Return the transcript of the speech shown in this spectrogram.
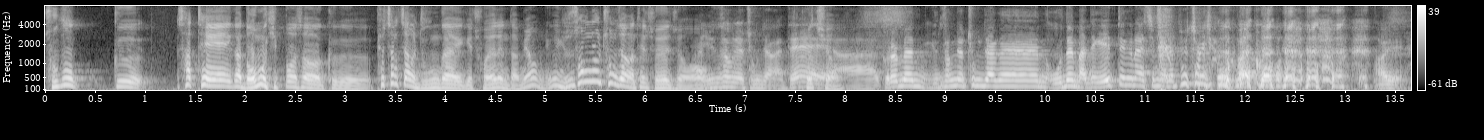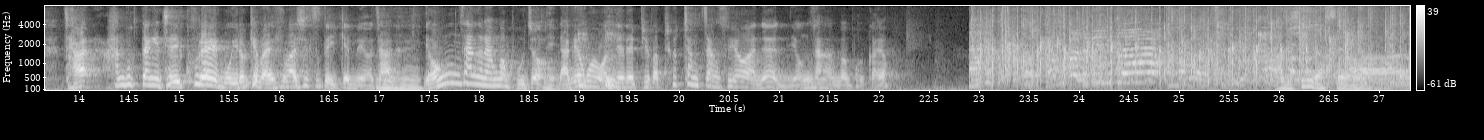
조국 그 사태가 너무 기뻐서 그 표창장을 누군가에게 줘야 된다면 이거 윤석열 총장한테 줘야죠. 아, 윤석열 총장한테. 그렇죠. 아, 그러면 윤석열 총장은 오늘 만약에 1등을 하시면 표창장도 받고. 아, 예. 자, 한국당이 제일 쿨해. 뭐 이렇게 말씀하실 수도 있겠네요. 자, 음. 영상을 한번 보죠. 네. 나경원 원내대표가 표창장 수여하는 영상 한번 볼까요? 아주 신이 났어요.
